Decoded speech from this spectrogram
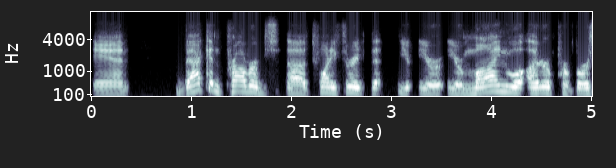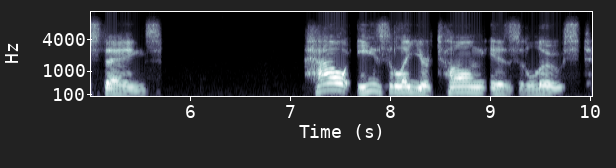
And back in Proverbs uh, 23, that your, your mind will utter perverse things. How easily your tongue is loosed.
